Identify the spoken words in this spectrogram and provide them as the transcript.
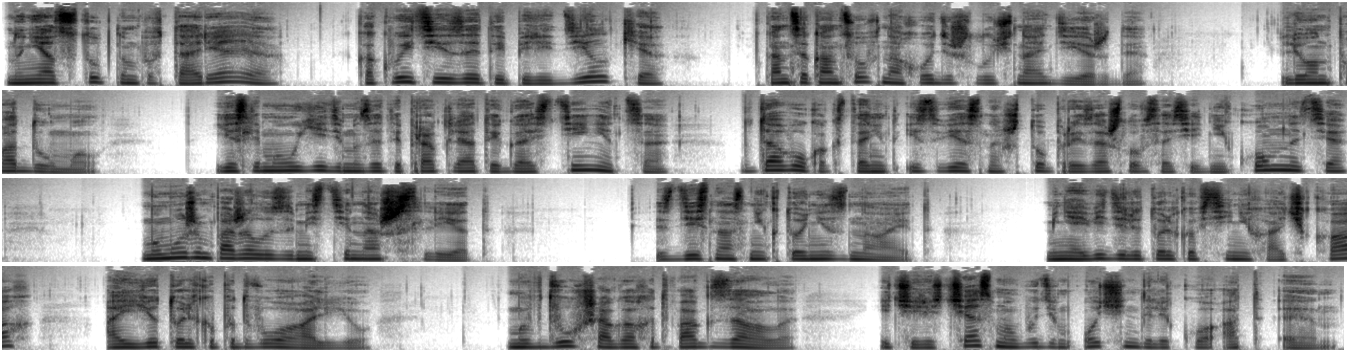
Но неотступно повторяя, как выйти из этой переделки, в конце концов находишь луч надежды. Леон подумал, если мы уедем из этой проклятой гостиницы, до того, как станет известно, что произошло в соседней комнате, мы можем, пожалуй, замести наш след. Здесь нас никто не знает. Меня видели только в синих очках, а ее только под вуалью. Мы в двух шагах от вокзала, и через час мы будем очень далеко от Н.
